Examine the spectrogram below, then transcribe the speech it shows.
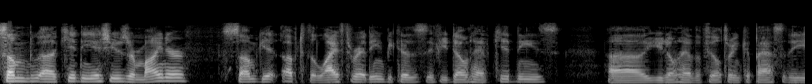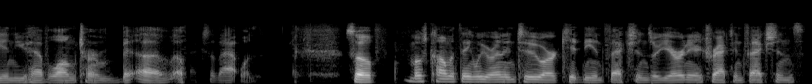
Some uh, kidney issues are minor. Some get up to the life-threatening because if you don't have kidneys, uh, you don't have the filtering capacity and you have long-term uh, effects of that one. So most common thing we run into are kidney infections or urinary tract infections,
